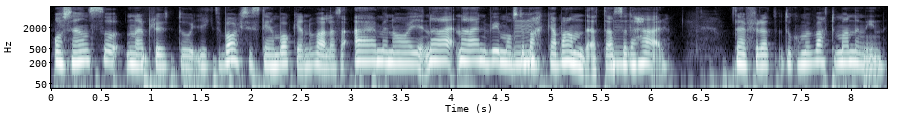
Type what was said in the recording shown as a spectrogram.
och sen så när Pluto gick tillbaka till stenbocken, då var alla så här, äh, men oj, nej, nej, vi måste mm. backa bandet, alltså mm. det här. Därför att då kommer Vattumannen in,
